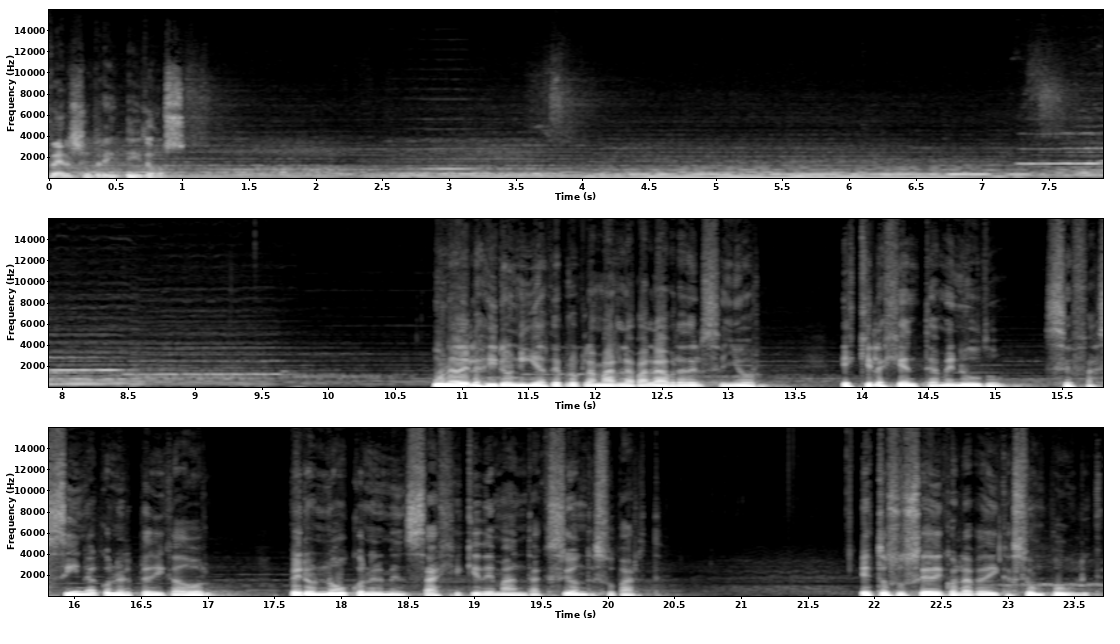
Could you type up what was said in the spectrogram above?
verso 32. Una de las ironías de proclamar la palabra del Señor es que la gente a menudo se fascina con el predicador, pero no con el mensaje que demanda acción de su parte. Esto sucede con la predicación pública.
